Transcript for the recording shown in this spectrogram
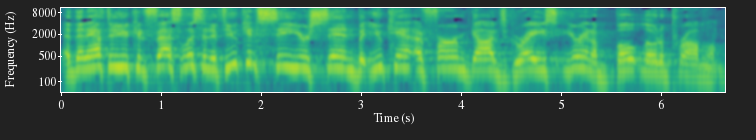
And then after you confess, listen, if you can see your sin, but you can't affirm God's grace, you're in a boatload of problem.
